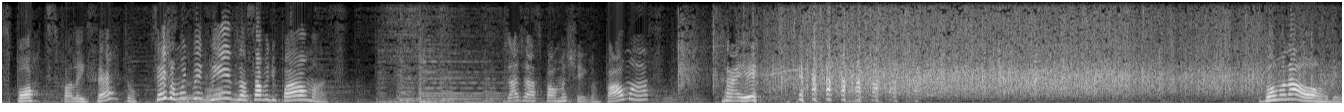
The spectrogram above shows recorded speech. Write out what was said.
Esportes, falei certo? Sejam muito bem-vindos, a salva de palmas. Já já as palmas chegam. Palmas! Aê! Vamos na ordem.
